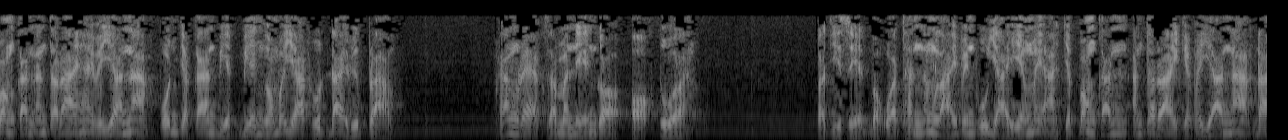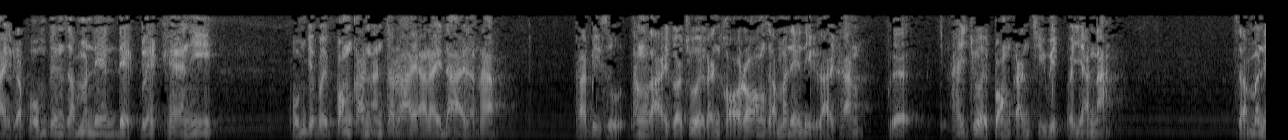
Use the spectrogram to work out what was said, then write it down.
ป้องกันอันตรายให้พญานาคพ้นจากการเบียดเบียนของพญาครุฑได้หรือเปล่า ครั้งแรกสามเณรก็ออกตัว ปฏิเสธบอกว่าท่านทั้งหลายเป็นผู้ใหญ่ยังไม่อาจจะป้องกันอันตรายแก่พญานาคได้กระผมเป็นสามเณรเด็กเล็กแค่นี้ ผมจะไปป้องกันอันตรายอะไรได้นะครับ พระภิกษุทั้งหลายก็ช่วยกันขอร้องสามเณรอีกหลายครั้ง เพื่อให้ช่วยป้องกันชีวิตพญานาคสามเณ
